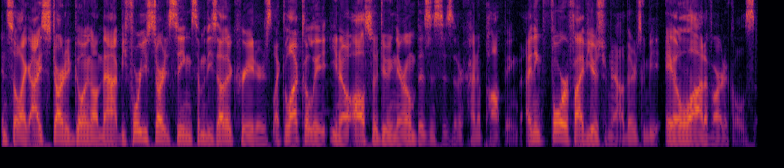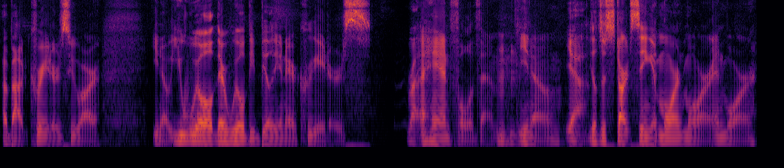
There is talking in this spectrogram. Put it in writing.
And so like I started going on that before you started seeing some of these other creators, like luckily, you know, also doing their own businesses that are kind of popping. I think four or five years from now, there's gonna be a lot of articles about creators who are, you know, you will there will be billionaire creators. Right. A handful of them. Mm-hmm. You know. Yeah. You'll just start seeing it more and more and more.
